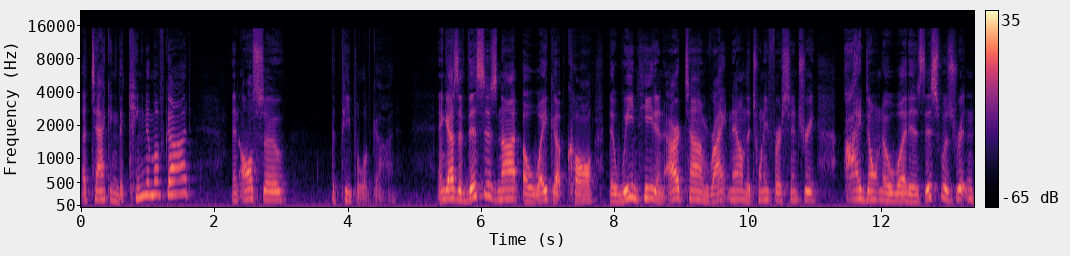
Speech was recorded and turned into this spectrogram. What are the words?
attacking the kingdom of God and also the people of God. And guys, if this is not a wake up call that we need in our time right now in the 21st century, I don't know what is. This was written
